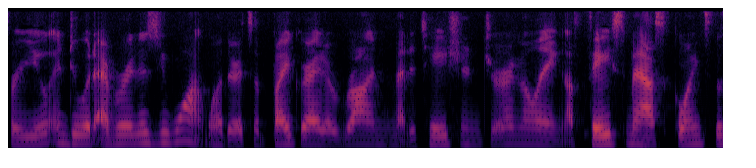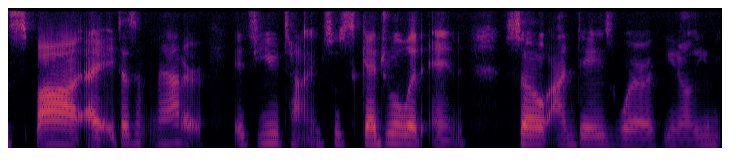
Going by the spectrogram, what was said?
for you and do whatever it is you want, whether it's a bike ride, a run, meditation, journaling, a face mask, going to the spa, it doesn't matter. It's you time. So schedule it in. So on days where, you know, you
